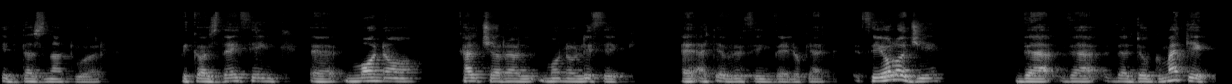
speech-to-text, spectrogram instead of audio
it does not work because they think uh, monocultural, monolithic uh, at everything they look at. Theology, the, the, the dogmatic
